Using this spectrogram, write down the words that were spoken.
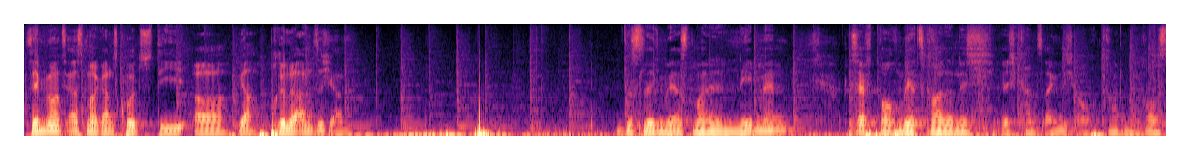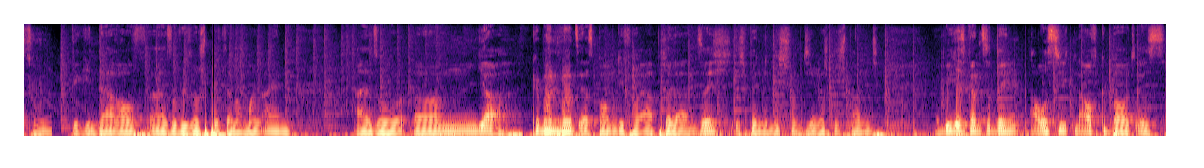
sehen wir uns erstmal ganz kurz die äh, ja, Brille an sich an. Das legen wir erstmal nebenhin. Das Heft brauchen wir jetzt gerade nicht. Ich kann es eigentlich auch gerade mal raustun. Wir gehen darauf äh, sowieso später nochmal ein. Also, ähm, ja, kümmern wir uns erstmal um die VR-Brille an sich. Ich bin nämlich schon tierisch gespannt, wie das ganze Ding aussieht und aufgebaut ist.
